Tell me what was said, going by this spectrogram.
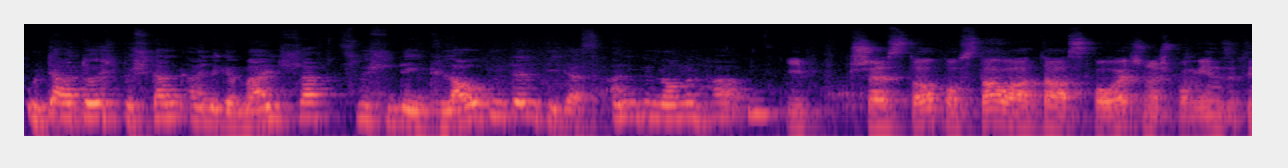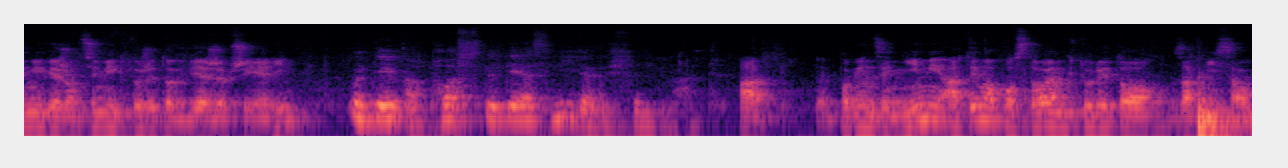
Und dadurch bestand eine Gemeinschaft zwischen den Glaubenden, die das angenommen haben, I przez to powstała ta społeczność pomiędzy tymi wierzącymi, którzy to w wierze przyjęli, und dem Apostel, der es niedergeschrieben hat. a pomiędzy nimi, a tym apostołem, który to zapisał.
